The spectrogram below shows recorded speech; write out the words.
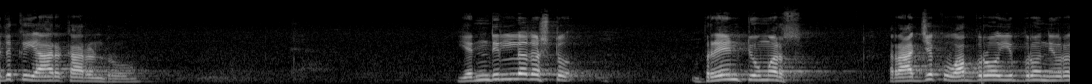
ಇದಕ್ಕೆ ಯಾರು ಕಾರಣರು? ಎಂದಿಲ್ಲದಷ್ಟು ಬ್ರೈನ್ ಟ್ಯೂಮರ್ಸ್. ರಾಜ್ಯಕ್ಕೆ ಒಬ್ಬರು ಇಬ್ಬರು ನ್ಯೂರೋ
